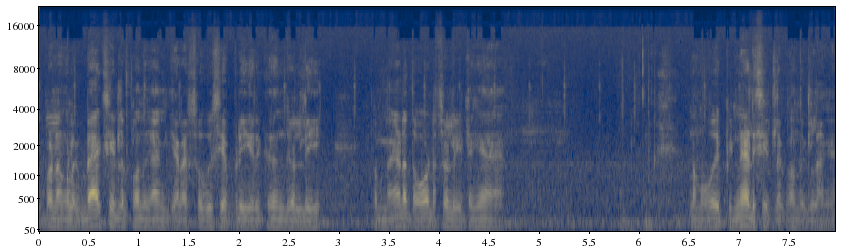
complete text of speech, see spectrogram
இப்போ நான் உங்களுக்கு பேக் சீட்டில் உட்காந்து காமிக்கிறேன். சொகுசு எப்படி இருக்குதுன்னு சொல்லி. இப்போ மேடத்தை ஓட்ட சொல்லிட்டுங்க. நம்ம போய் பின்னாடி சீட்டில் உட்காந்துக்கலாங்க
